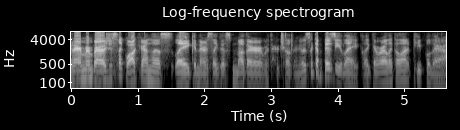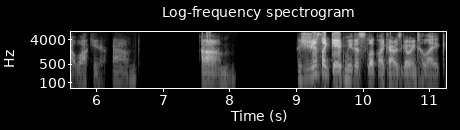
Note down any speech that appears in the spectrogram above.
and I remember I was just like walking around this lake, and there was like this mother with her children. It was like a busy lake. Like there were like a lot of people there out walking around. Um, and she just like gave me this look like I was going to like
